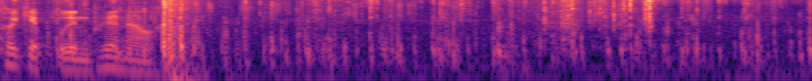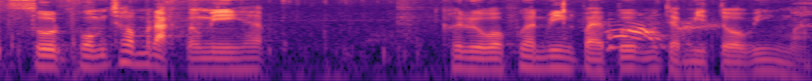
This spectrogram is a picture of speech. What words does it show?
ค่อยเก็บปืนเพื่อนเอาสูตรผมชอบมาดักตรงนี้ครับเคยดูว่าเพื่อนวิ่งไปปุ๊บมันจะมีตัววิ่งมา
